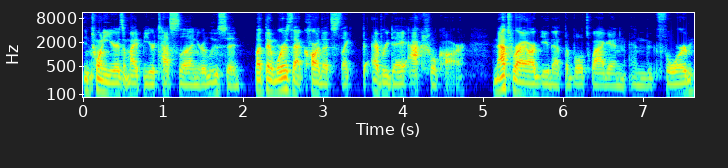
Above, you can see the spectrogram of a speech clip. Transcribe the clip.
In 20 years, it might be your Tesla and your Lucid. But then where's that car that's like the everyday actual car? And that's where I argue that the Volkswagen and the Ford,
